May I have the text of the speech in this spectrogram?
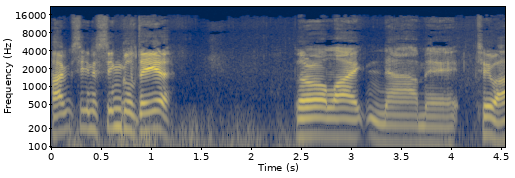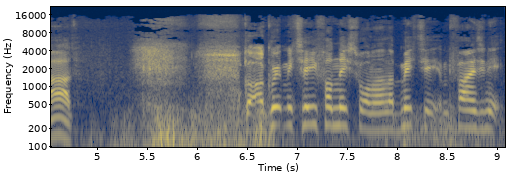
I haven't seen a single deer. They're all like, nah mate, too hard. Got to grit my teeth on this one, I'll admit it, I'm finding it,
